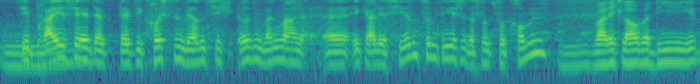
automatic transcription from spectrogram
die Preise, der, der, die Kosten werden sich irgendwann mal äh, egalisieren zum Diesel, das wird so kommen. Weil ich glaube, die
